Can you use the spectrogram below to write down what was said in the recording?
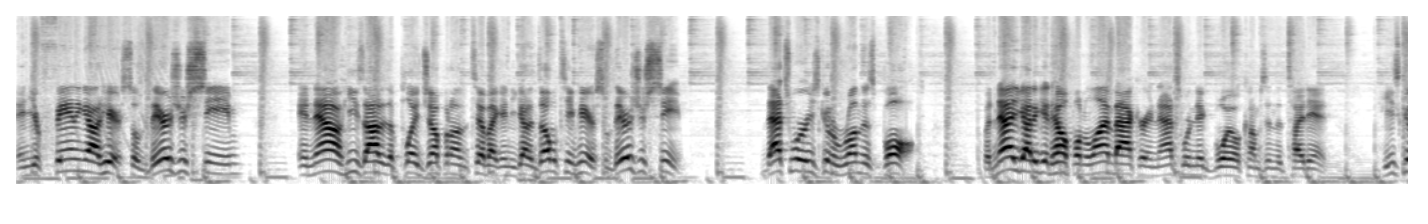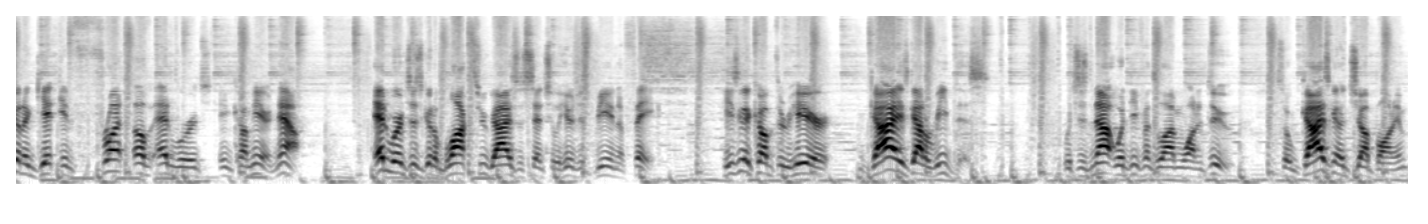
And you're fanning out here. So there's your seam. And now he's out of the play jumping on the tailback. And you got a double team here. So there's your seam. That's where he's going to run this ball. But now you got to get help on the linebacker, and that's where Nick Boyle comes in the tight end. He's going to get in front of Edwards and come here. Now, Edwards is going to block two guys essentially here, just being a fake. He's going to come through here. Guy's got to read this, which is not what defensive linemen want to do. So Guy's going to jump on him.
